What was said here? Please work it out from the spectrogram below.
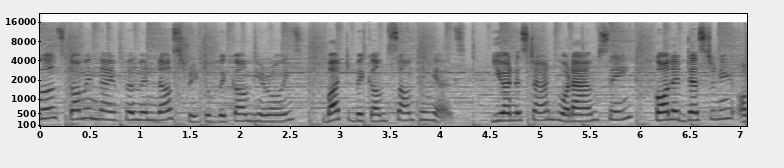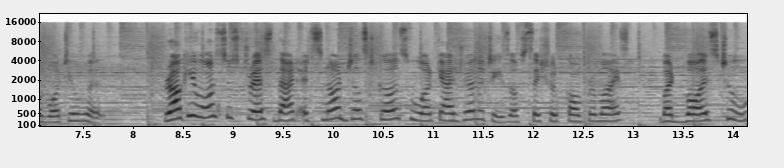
गर्ल्स कम इन द फिल्म इंडस्ट्री टू बिकम हीरोइंस बट बिकम समथिंग एल्स यू अंडरस्टैंड व्हाट आई एम सेइंग कॉल इट डेस्टिनी और व्हाट Rakhi wants to stress that it's not just girls who are casualties of sexual compromise but boys too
